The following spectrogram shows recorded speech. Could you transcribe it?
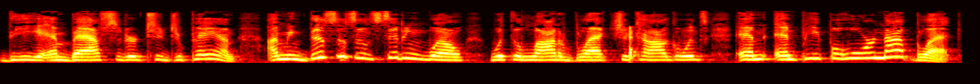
the ambassador to Japan. I mean, this isn't sitting well with a lot of black Chicagoans and, and people who are not black.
